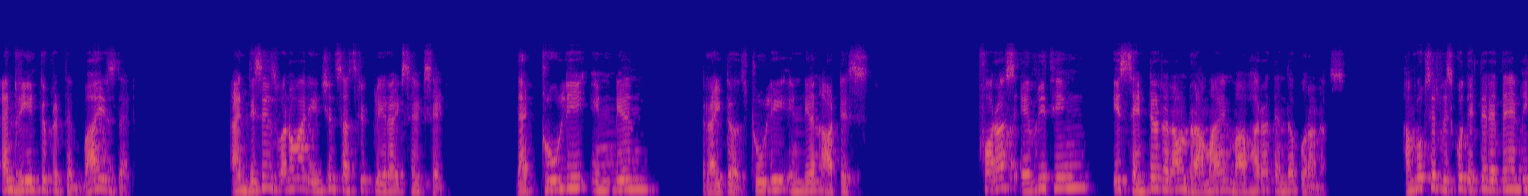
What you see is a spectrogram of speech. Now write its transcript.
एंड रीइंटरप्रेट देम व्हाई इज दैट and this is one of our ancient sanskrit playwrights had said that truly indian writers truly indian artists for us everything is centred around Ramayan Mahabharat and the Puranas हम लोग सिर्फ़ इसको देखते रहते हैं and we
